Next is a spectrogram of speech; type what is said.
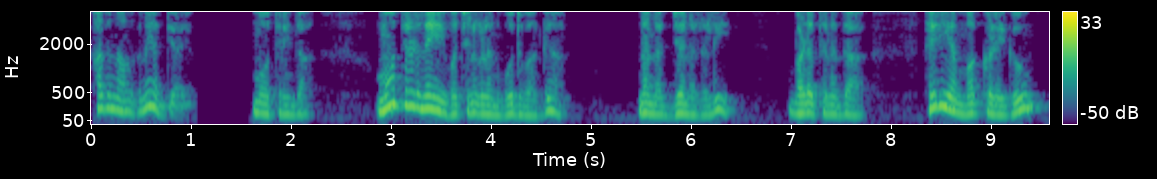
ಹದಿನಾಲ್ಕನೇ ಅಧ್ಯಾಯ. ಮೂವತ್ತರಿಂದ ಮೂವತ್ತೆರಡನೇ ವಚನಗಳನ್ನು ಓದುವಾಗ ನನ್ನ ಜನರಲ್ಲಿ ಬಡತನದ ಹಿರಿಯ ಮಕ್ಕಳಿಗೂ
